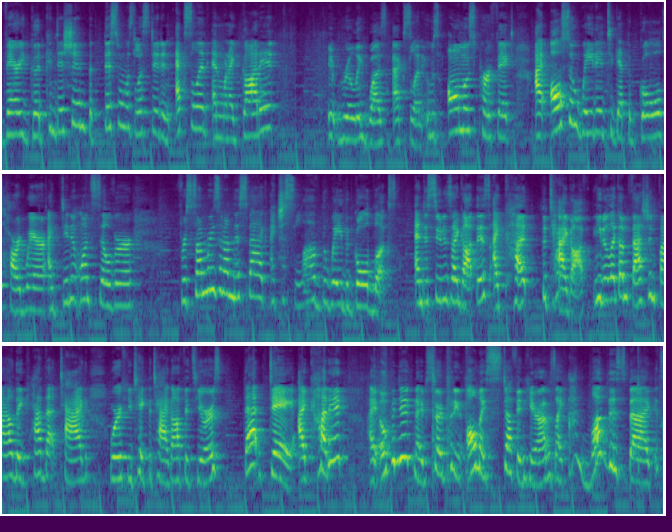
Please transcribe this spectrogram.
very good condition, but this one was listed in excellent, and when I got it, it really was excellent. It was almost perfect. I also waited to get the gold hardware. I didn't want silver. For some reason on this bag, I just love the way the gold looks. And as soon as I got this, I cut the tag off. You know, like on Fashionphile, they have that tag where if you take the tag off, it's yours. That day, I cut it, I opened it, and I started putting all my stuff in here. I was like, I love this bag. It's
